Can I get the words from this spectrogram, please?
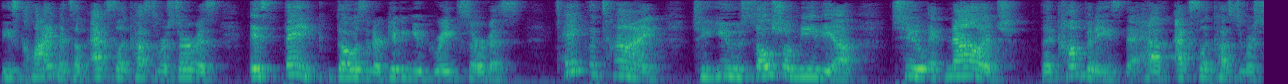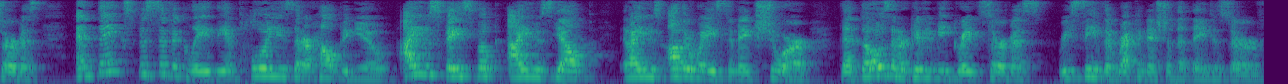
these climates of excellent customer service is thank those that are giving you great service. Take the time to use social media to acknowledge the companies that have excellent customer service and thank specifically the employees that are helping you. I use Facebook, I use Yelp, and I use other ways to make sure that those that are giving me great service receive the recognition that they deserve.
